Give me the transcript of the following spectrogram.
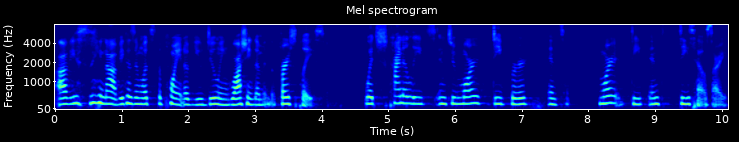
Obviously not because then what's the point of you doing washing them in the first place? Which kind of leads into more deeper into more deep in detail sorry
